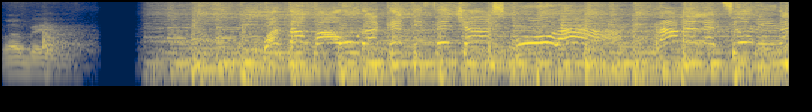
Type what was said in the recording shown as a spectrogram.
Va bene. Quanta paura che ti fece a scuola, tra le lezioni da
